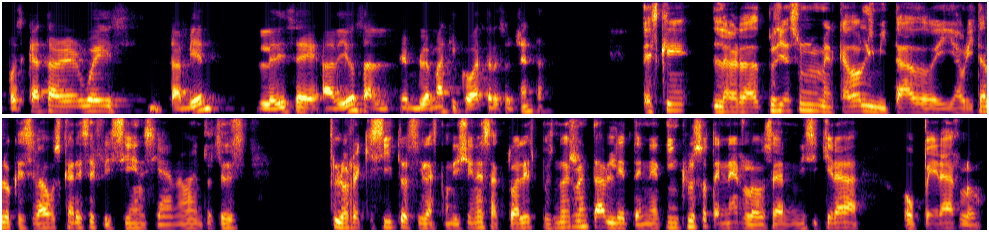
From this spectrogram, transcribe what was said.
pues Qatar Airways también le dice adiós al emblemático A380. Es que la verdad, pues ya es un mercado limitado y ahorita lo que se va a buscar es eficiencia, ¿no? Entonces, los requisitos y las condiciones actuales, pues no es rentable tener, incluso tenerlo, o sea, ni siquiera operarlo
